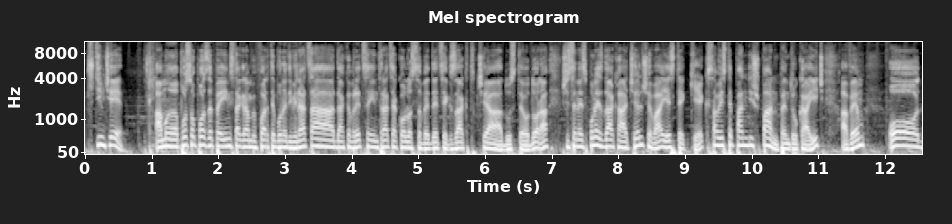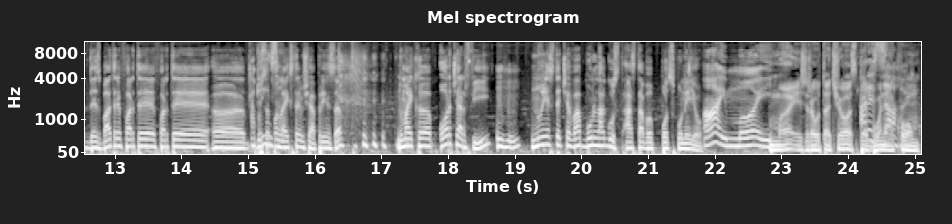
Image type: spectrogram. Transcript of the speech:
știm ce e. Am uh, pus o poză pe Instagram pe foarte bună dimineața. Dacă vreți să intrați acolo să vedeți exact ce a adus Teodora și să ne spuneți dacă acel ceva este chec sau este pandișpan, pentru că aici avem o dezbatere foarte, foarte uh, dusă până la extrem și aprinsă. Numai că orice ar fi, nu este ceva bun la gust. Asta vă pot spune eu. Ai, măi! Măi, ești răutăcios pe Are bune zahăr. acum.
